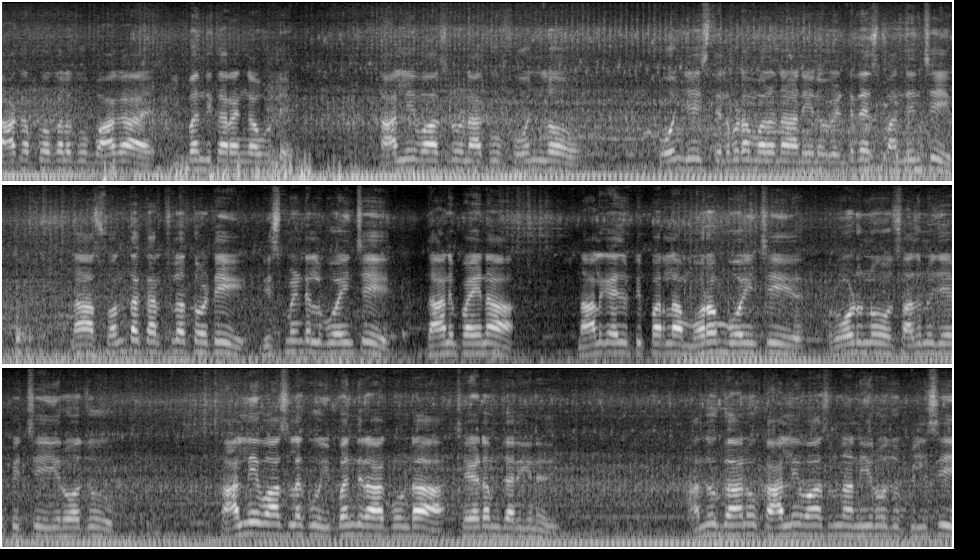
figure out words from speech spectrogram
రాకపోకలకు బాగా ఇబ్బందికరంగా ఉండే. కాలనీవాసులు నాకు ఫోన్లో ఫోన్ చేసి తెలపడం వలన నేను వెంటనే స్పందించి నా సొంత ఖర్చులతోటి డిస్మెంటల్ పోయించి దానిపైన నాలుగైదు టిప్పర్ల మొరం పోయించి రోడ్డును సదును చేపించి ఈరోజు కాలనీవాసులకు ఇబ్బంది రాకుండా చేయడం జరిగినది. అందుకుగాను కాలనీ వాసులు నన్ను ఈరోజు పిలిచి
